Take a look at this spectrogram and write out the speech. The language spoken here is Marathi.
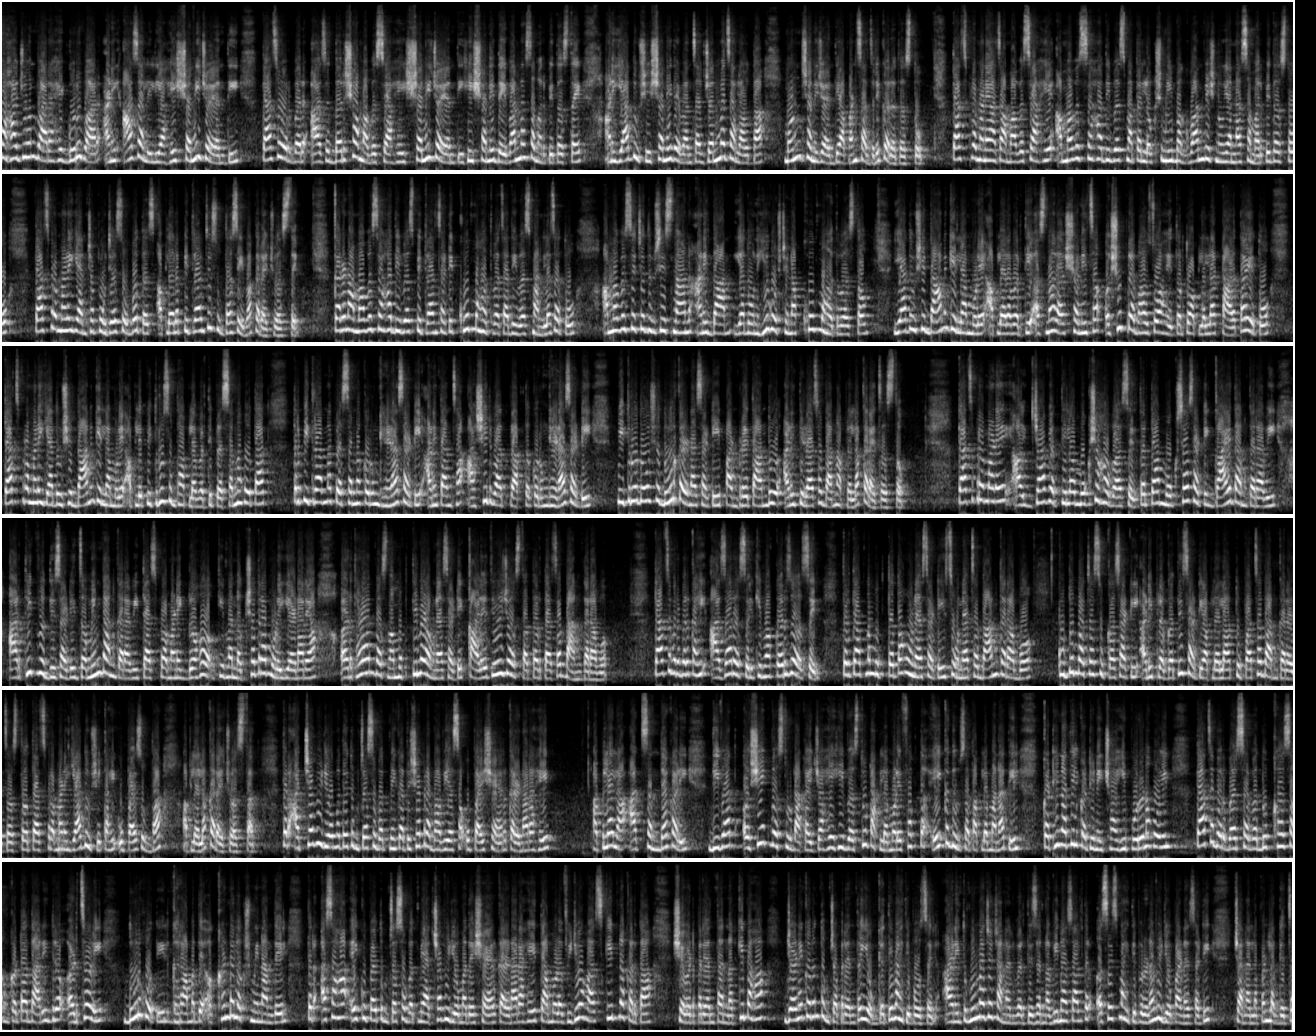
सहा जून वार आहे गुरुवार आणि आज आलेली आहे शनी जयंती. त्याचबरोबर आज दर्श अमावस्या आहे. शनी जयंती ही शनी देवांना समर्पित असते आणि या दिवशी शनी देवांचा जन्म झाला होता म्हणून शनी जयंती आपण साजरी करत असतो. त्याचप्रमाणे आज अमावस्या आहे. अमावस्या हा दिवस माता लक्ष्मी भगवान विष्णू यांना समर्पित असतो. त्याचप्रमाणे यांच्या पूजेसोबतच आपल्याला पित्रांची सुद्धा सेवा करायची असते. कारण अमावस्या हा दिवस पित्रांसाठी खूप महत्त्वाचा दिवस मानला जातो. अमावस्याच्या दिवशी स्नान आणि दान या दोन्ही गोष्टींना खूप महत्त्व असतं. या दिवशी दान केल्यामुळे आपल्याला वरती असणारा शनीचा अशुभ प्रभाव जो आहे तर तो आपल्याला टाळता येतो. त्याचप्रमाणे या दिवशी दान केल्यामुळे आपले पितृ सुद्धा आपल्यावरती प्रसन्न होतात. तर पित्रांना प्रसन्न करून घेण्यासाठी आणि त्यांचा आशीर्वाद प्राप्त करून घेण्यासाठी पितृदोष दूर करण्यासाठी पांढरे तांदूळ आणि तिळाचं दान आपल्याला करायचं असतं. त्याचप्रमाणे ज्या व्यक्तीला मोक्ष हवा असेल तर त्या मोक्षासाठी गाय दान करावी आर्थिक वृद्धीसाठी जमीन दान करावी त्याचप्रमाणे ग्रह किंवा नक्षत्रामुळे येणाऱ्या अडथळ्यांपासून मुक्ती मिळवण्यासाठी काळे तीळ जे असतात तर त्याचं दान करावं. त्याचबरोबर काही आजार असेल किंवा कर्ज असेल तर त्यातनं मुक्तता होण्यासाठी सोन्याचं दान करावं कुटुंबाच्या सुखासाठी आणि प्रगतीसाठी आपल्याला तुपाचं दान करायचं असतं. त्याचप्रमाणे या दिवशी काही उपाय सुद्धा आपल्याला करायचे असतात. तर आजच्या व्हिडिओमध्ये तुमच्यासोबत मी एक अतिशय प्रभावी असा उपाय शेअर करणार आहे. आपल्याला आज संध्याकाळी दिव्यात अशी एक वस्तू टाकायची आहे. ही वस्तू टाकल्यामुळे फक्त एक दिवसात आपल्या मनातील कठीणातील कठीण इच्छा ही पूर्ण होईल. त्याचबरोबर सर्व दुःख संकट दारिद्र्य अडचणी दूर होतील. घरामध्ये अखंड लक्ष्मी नांदेल. तर असा हा एक उपाय तुमच्यासोबत मी आजच्या व्हिडिओमध्ये शेअर करणार आहे. त्यामुळे व्हिडिओ हा स्किप न करता शेवटपर्यंत नक्की पहा. जेणेकरून तुमच्यापर्यंत योग्य ती माहिती पोहोचेल. आणि तुम्ही माझ्या चॅनलवरती जर नवीन असाल तर असेच माहितीपूर्ण व्हिडिओ पाहण्यासाठी चॅनलला पण लगेच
